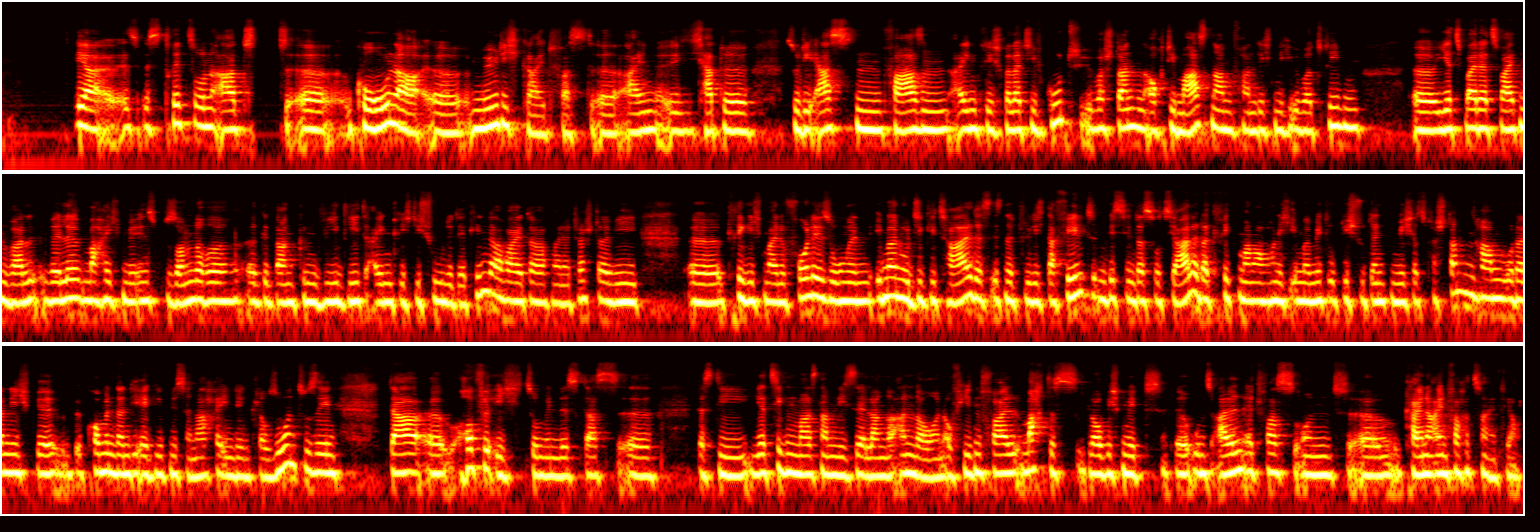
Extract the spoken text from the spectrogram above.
Ja, es, es tritt so eine Art äh, Corona-Müdigkeit fast äh, ein. Ich hatte so die ersten Phasen eigentlich relativ gut überstanden. Auch die Maßnahmen fand ich nicht übertrieben. Äh, jetzt bei der zweiten Welle mache ich mir insbesondere äh, Gedanken, wie geht eigentlich die Schule der Kinder weiter, meine Töchter, wie äh, kriege ich meine Vorlesungen immer nur digital. Das ist natürlich, da fehlt ein bisschen das Soziale. Da kriegt man auch nicht immer mit, ob die Studenten mich jetzt verstanden haben oder nicht. Wir bekommen dann die Ergebnisse nachher in den Klausuren zu sehen. Da äh, hoffe ich zumindest, dass, äh, dass die jetzigen Maßnahmen nicht sehr lange andauern. Auf jeden Fall macht es, glaube ich, mit äh, uns allen etwas und äh, keine einfache Zeit, ja.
